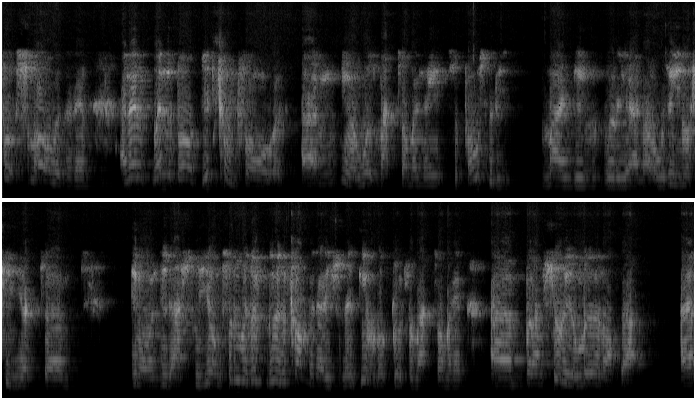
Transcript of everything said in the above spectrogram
foot smaller than him. And then when the ball did come forward, um, you know, was McTominay supposed to be minding Willian, or was he looking at, um, you know, and did Ashley Young? So there was a there was a combination. It didn't look good for McTominay, um, but I'm sure he'll learn off that. Uh,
